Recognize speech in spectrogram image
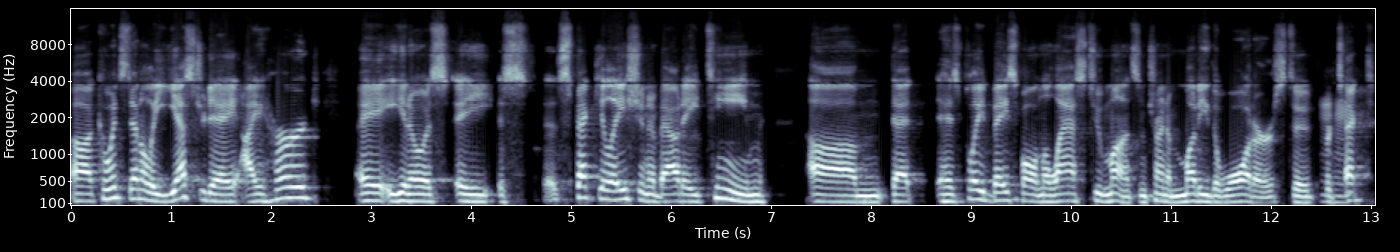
Uh, coincidentally, yesterday I heard a you know a, a, a speculation about a team um, that has played baseball in the last two months. I'm trying to muddy the waters to protect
